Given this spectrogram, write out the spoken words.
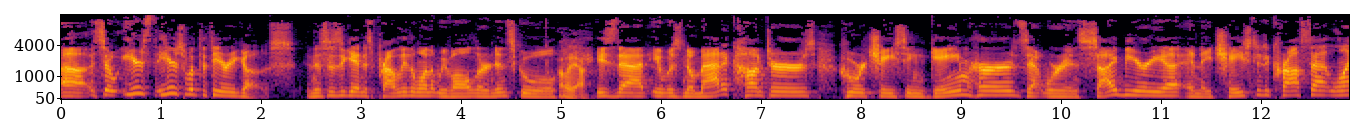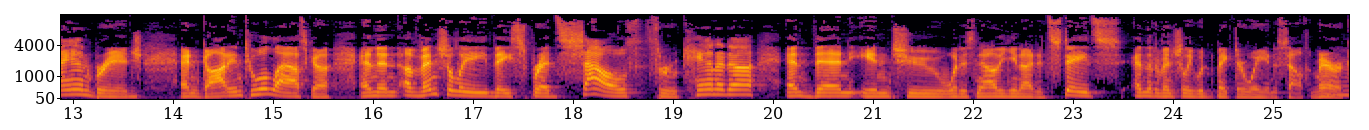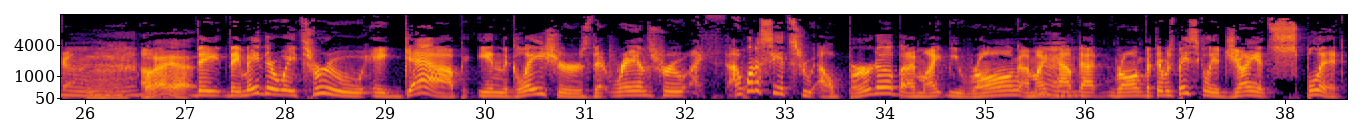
Uh, so here's here's what the theory goes, and this is again is probably the one that we've all learned in school. Oh, yeah. is that it was nomadic hunters who were chasing game herds that were in Siberia, and they chased it across that land bridge and got into Alaska, and then eventually they spread south through Canada and then into what is now the United States, and then eventually would make their way into South America. Mm-hmm. But I, uh, they they made their way through a gap in the glaciers that ran through. I I want to say it's through Alberta, but I might be wrong. I might Hmm. have that wrong. But there was basically a giant split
